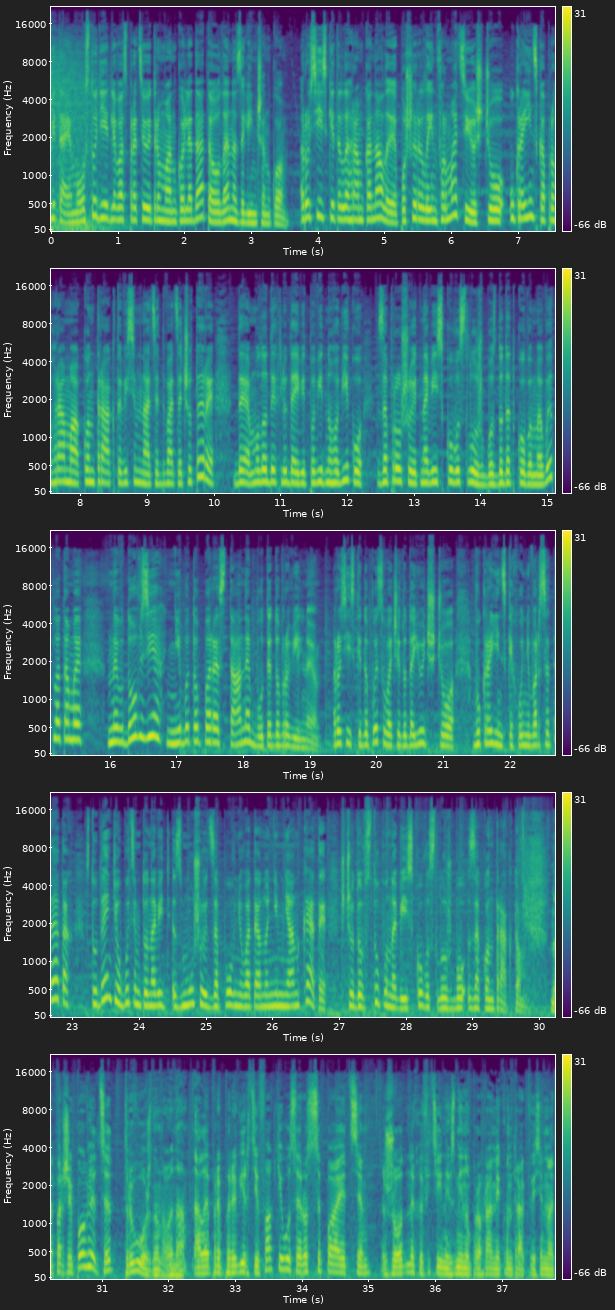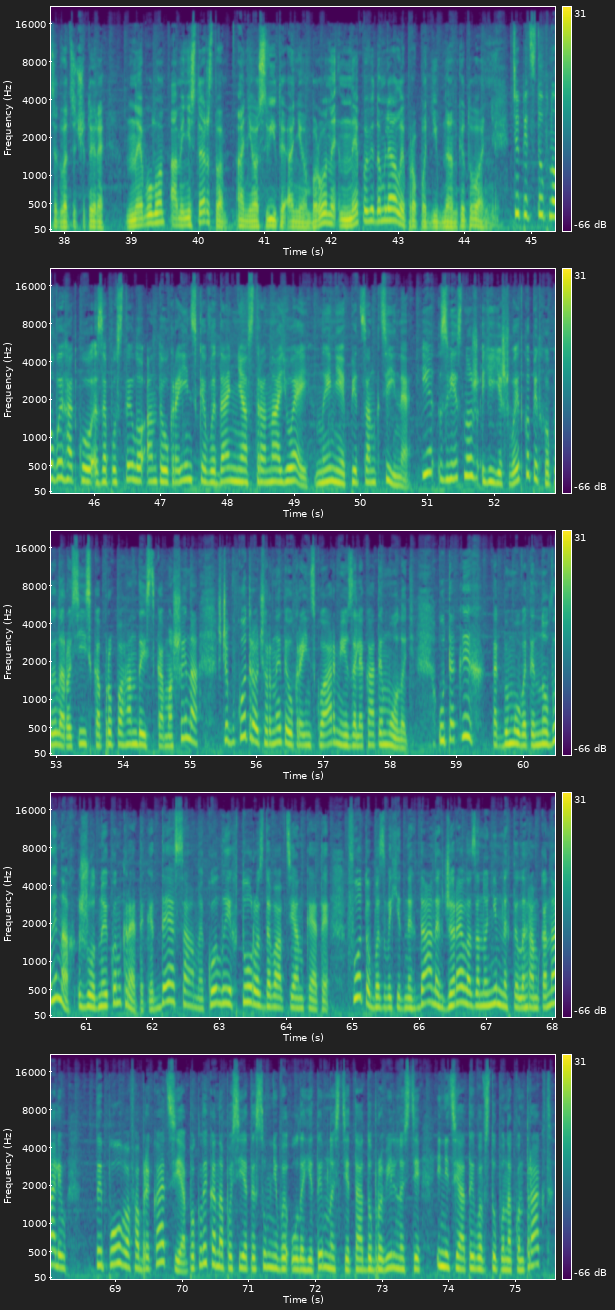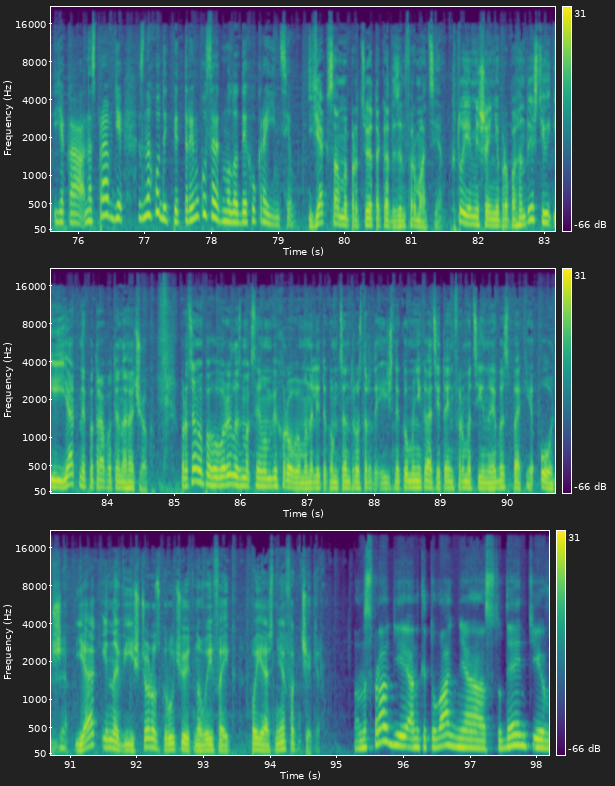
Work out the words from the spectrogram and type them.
Вітаємо у студії. Для вас працюють Роман Коляда та Олена Зелінченко. Російські телеграм-канали поширили інформацію, що українська програма Контракт 1824 де молодих людей відповідного віку запрошують на військову службу з додатковими виплатами, невдовзі нібито перестане бути добровільною. Російські дописувачі додають, що в українських університетах студентів буцімто навіть змушують заповнювати анонімні анкети щодо вступу на військову службу за контрактом. На перший погляд, це тривожна новина, але при перевірці фактів усе розсипається. Жодних офіційних змін у програмі Контракт 1824 не було. А міністерства ані освіти, ані оборони не повідомляли про подібне анкетування. Цю підступну вигадку запустило антиукраїнське видання Страна UA, нині підсанкційне. І, звісно ж, її швидко підхопила російська пропагандистська машина, щоб вкотре очорнити українську армію, залякати молодь. У таких, так би мовити, новинах жодної конкретики, де саме, коли, хто роздавав ці анкети, фото без вихідних даних, джерела з анонімних телеграм-каналів. Типова фабрикація покликана посіяти сумніви у легітимності та добровільності ініціативи вступу на контракт, яка насправді знаходить підтримку серед молодих українців. Як саме працює така дезінформація? Хто є мішенню пропагандистів і як не потрапити на гачок? Про це ми поговорили з Максимом Віхровим, аналітиком Центру стратегічної комунікації та інформаційної безпеки. Отже, як і навіщо розкручують новий фейк, пояснює фактчекер. Насправді анкетування студентів,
